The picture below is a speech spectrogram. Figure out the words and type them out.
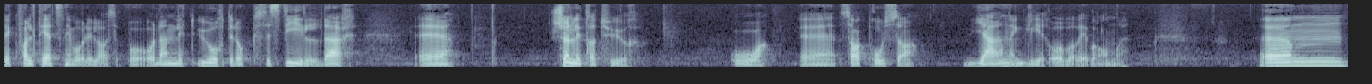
det kvalitetsnivået de la seg på, og den litt uortodokse stilen der eh, skjønnlitteratur og eh, sakprosa gjerne glir over i hverandre. Um,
